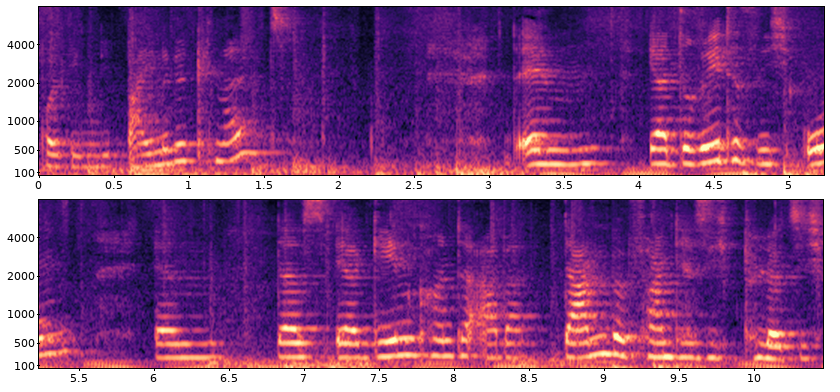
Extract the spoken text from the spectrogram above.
voll gegen die Beine geknallt. Ähm, er drehte sich um, ähm, dass er gehen konnte, aber dann befand er sich plötzlich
